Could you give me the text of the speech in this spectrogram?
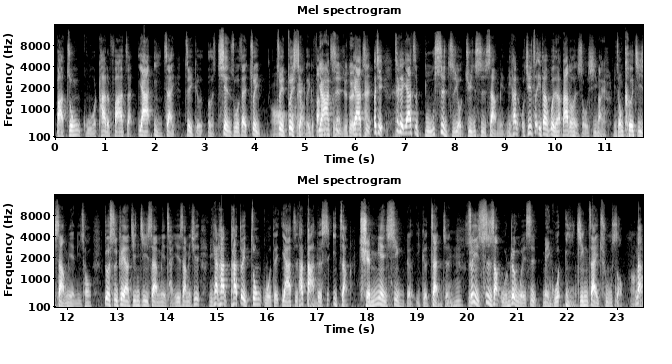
把中国它的发展压抑在这个呃限缩在最。最最小的一个范围压制就对压制，而且这个压制不是只有军事上面。你看，我其实这一段过程大家都很熟悉嘛。你从科技上面，你从各式各样经济上面、产业上面，其实你看他他对中国的压制，他打的是一场全面性的一个战争。所以事实上，我认为是美国已经在出手。那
